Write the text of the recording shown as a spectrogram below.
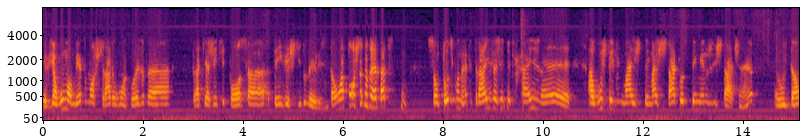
eles em algum momento mostraram alguma coisa para que a gente possa ter investido neles. Então, aposta, na verdade, são todos, quando a gente traz, a gente traz, né? Alguns têm mais, têm mais destaque, outros têm menos destaque, né? Então,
